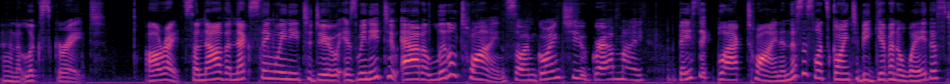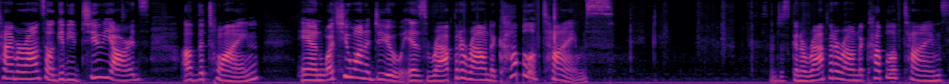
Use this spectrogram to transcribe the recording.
And it looks great. All right, so now the next thing we need to do is we need to add a little twine. So I'm going to grab my basic black twine. And this is what's going to be given away this time around. So I'll give you two yards of the twine. And what you want to do is wrap it around a couple of times. So I'm just going to wrap it around a couple of times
